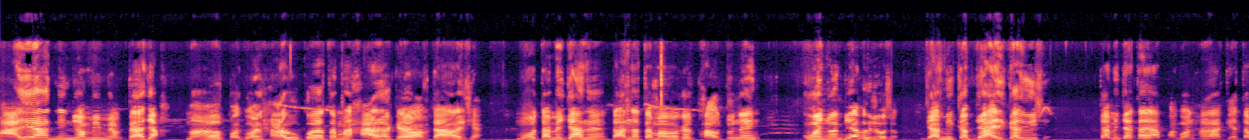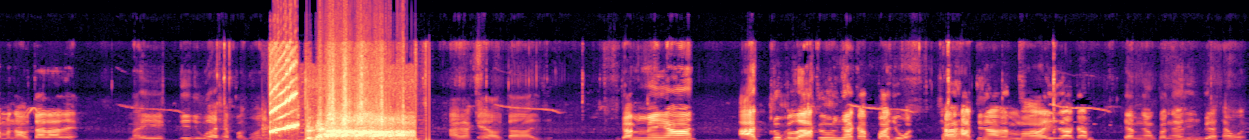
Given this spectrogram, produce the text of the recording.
ખાલી આજની જમી મેકતા જા મારો ભગવાન સારું કરે તમે હારા કહેવા આવતા આવે છે. મો તમે જા ને તમારા વગર ફાવતું નહીં. હું એનો બેસી રહ્યો છું. જામી કબજા હારી કરવી છે. તમે જતા રહ્યા ભગવાન હારા કે તમને અવતાર આવે મારી એટલી જુવા છે ભગવાન. હારા કે અવતાર આવે છે. ગમે યાર આટલું લાકડું ના કાપવા જુઓ. ચાર હાથી આવે, મારી લાકમ તેમને કોને લઈને બેઠા હોય.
